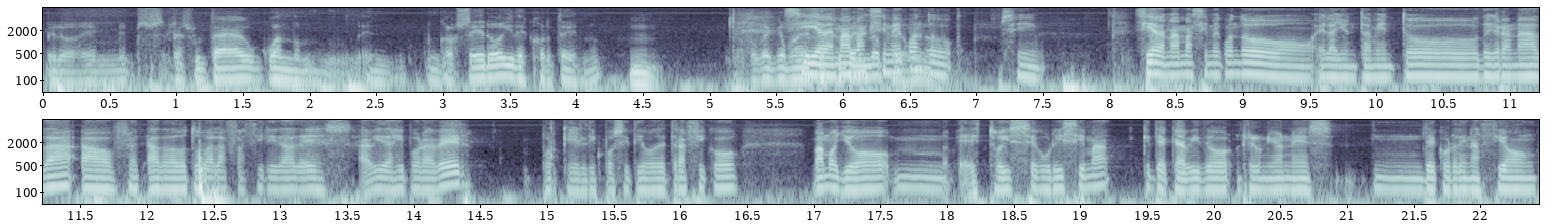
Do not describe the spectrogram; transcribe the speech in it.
pero eh, me- resulta cuando en- grosero y descortés, ¿no? Mm. Tampoco hay que Sí, además Máxime bueno. cuando sí. Sí, además Máxime cuando el Ayuntamiento de Granada ha, ha dado todas las facilidades habidas y por haber, porque el dispositivo de tráfico, vamos, yo mm, estoy segurísima de que ha habido reuniones mm, de coordinación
